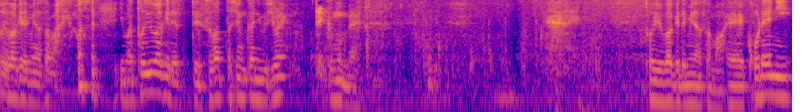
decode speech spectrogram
というわけで皆様今今というわけですって座った瞬間に後ろにっていくもんね。というわけで皆様、えーこれに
